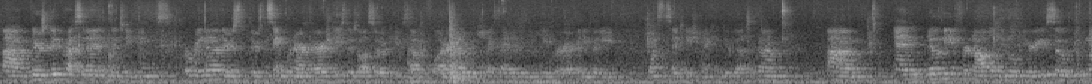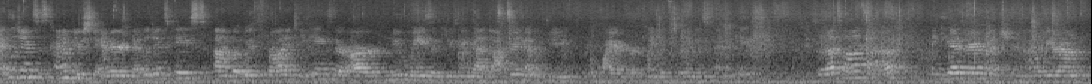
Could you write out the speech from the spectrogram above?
Um, there's good precedent in the takings arena. There's there's the St. Bernard Parish case. There's also a case out of Florida, which I cited in the paper. If anybody wants the citation, I can give that to them. Um, and no need for novel legal theories. So with negligence is kind of your standard negligence case, um, but with fraud and takings, there are new ways of using that doctrine that would be required for a plaintiff to win this kind of case. So that's all I have. Thank you guys very much, and I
